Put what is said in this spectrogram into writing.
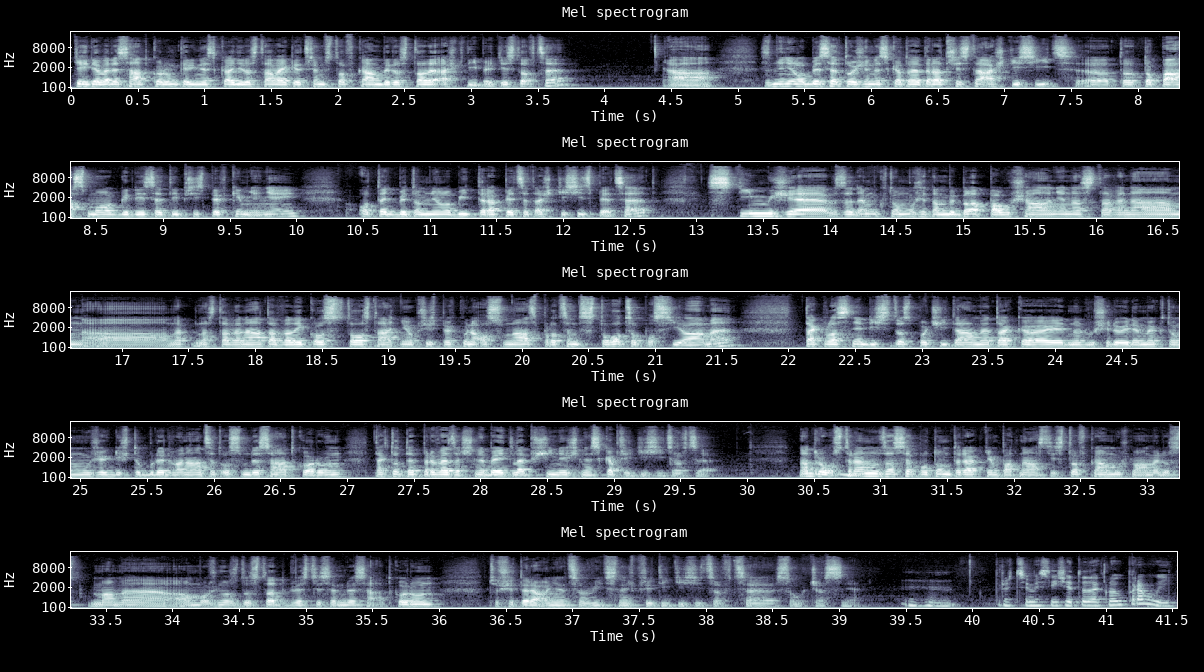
těch 90 korun, který dneska lidi dostávají ke třem stovkám, by dostali až k té pětistovce. A změnilo by se to, že dneska to je teda 300 až 1000, eh, to, to pásmo, kdy se ty příspěvky měnějí. Od teď by to mělo být teda 500 až 1500, s tím, že vzhledem k tomu, že tam by byla paušálně nastavená, nastavená ta velikost toho státního příspěvku na 18% z toho, co posíláme, tak vlastně, když si to spočítáme, tak eh, jednoduše dojdeme k tomu, že když to bude 1280 korun, tak to teprve začne být lepší než dneska při tisícovce. Na druhou stranu zase potom teda k těm 15 stovkám už máme, dost, máme možnost dostat 270 korun, což je teda o něco víc než při té tisícovce současně. Mm-hmm. Proč si myslíš, že to takhle upravují?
